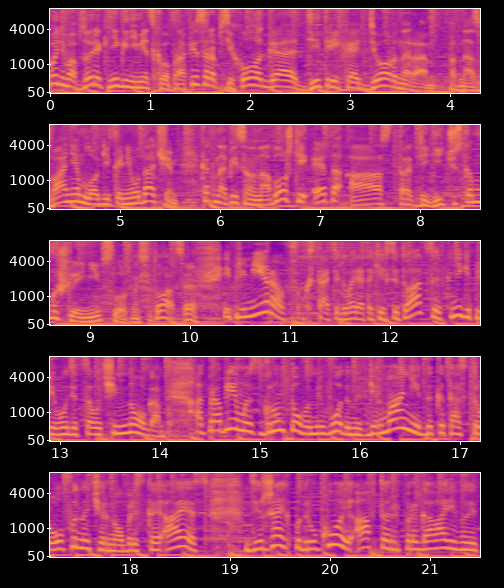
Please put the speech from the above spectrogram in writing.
Сегодня в обзоре книга немецкого профессора-психолога Дитриха Дернера под названием «Логика неудачи». Как написано на обложке, это о стратегическом мышлении в сложных ситуациях. И примеров, кстати говоря, таких ситуаций в книге приводится очень много. От проблемы с грунтовыми водами в Германии до катастрофы на Чернобыльской АЭС. Держа их под рукой, автор проговаривает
